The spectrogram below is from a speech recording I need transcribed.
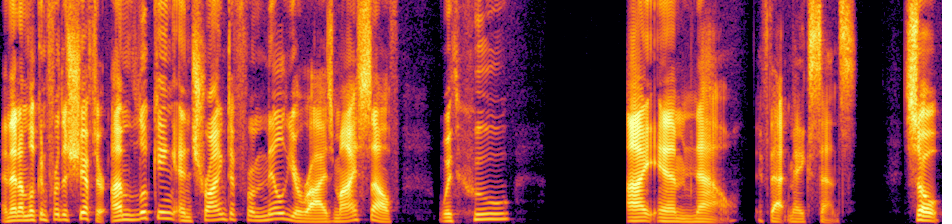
And then I'm looking for the shifter. I'm looking and trying to familiarize myself with who I am now if that makes sense. So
